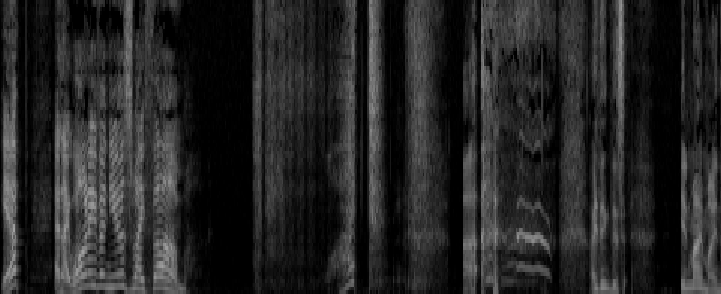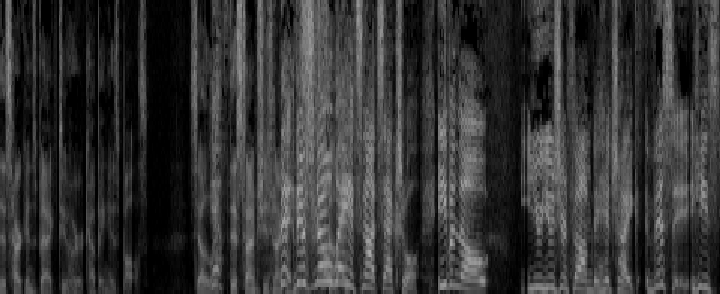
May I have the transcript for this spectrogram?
Yep, and I won't even use my thumb. what? Uh, I think this, in my mind, this harkens back to her cupping his balls. So like Yeah. this time she's not. Th- There's no thumb. way it's not sexual, even though you use your thumb to hitchhike. This he's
